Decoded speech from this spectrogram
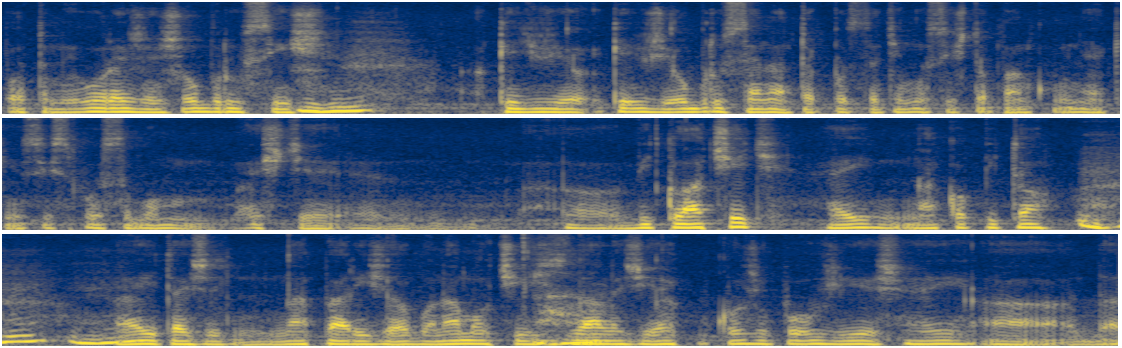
potom ju urežeš, obrusíš. Mm-hmm. A keď už, je, keď už je obrúsená, tak v podstate musíš topánku nejakým si spôsobom ešte uh, vytlačiť, hej, na kopito. Uh-huh, Hej, takže napáriš alebo namočíš, Aha. záleží, akú kožu použiješ, hej, a dá,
